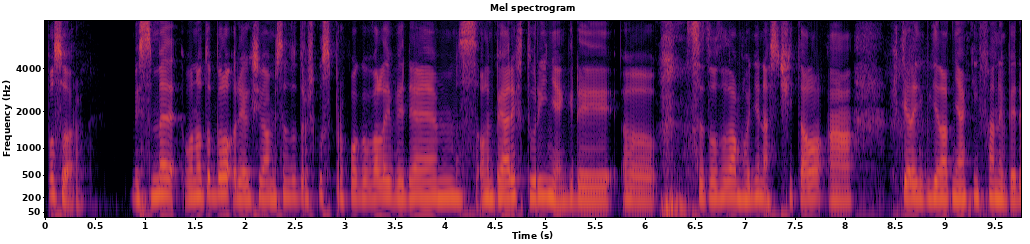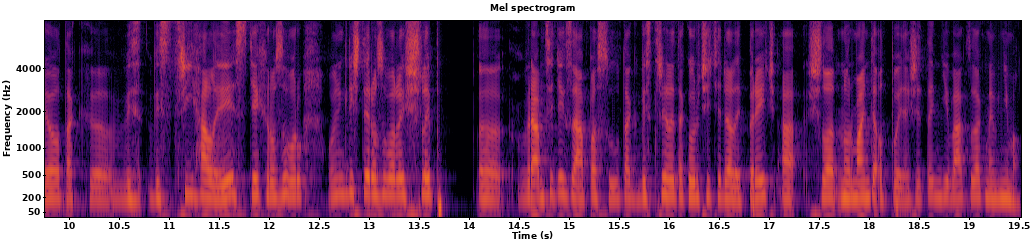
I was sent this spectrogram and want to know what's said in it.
pozor, my jsme, ono to bylo od jak my jsme to trošku zpropagovali videem z olympiády v Turíně, kdy uh, se to tam hodně nasčítalo a chtěli udělat nějaký funny video, tak uh, vy, vystříhali z těch rozhovorů. Oni, když ty rozhovory šly v rámci těch zápasů, tak vystřihli, tak určitě dali pryč a šla normálně ta odpověď. Takže ten divák to tak nevnímal.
